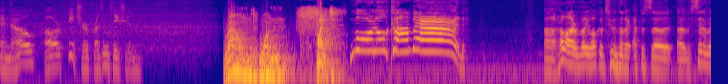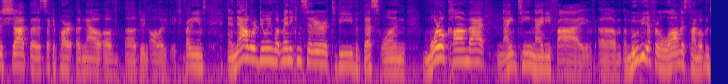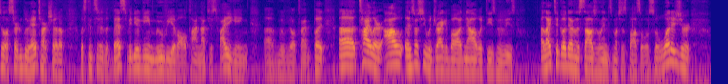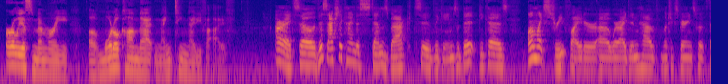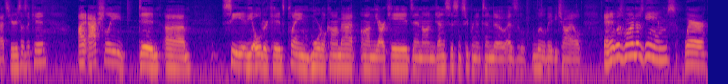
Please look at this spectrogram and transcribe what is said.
And now, our feature presentation. Round one, fight! Mortal Kombat! Uh, hello, everybody. Welcome to another episode of Cinema Shot, the second part of now of uh, doing all live action fighting games. And now we're doing what many consider to be the best one Mortal Kombat 1995. Um, a movie that, for the longest time, up until a certain Blue Hedgehog showed up, was considered the best video game movie of all time. Not just fighting game uh, movie of all time. But, uh, Tyler, I'll, especially with Dragon Ball, now with these movies, I like to go down the nostalgia lane as much as possible. So, what is your earliest memory of Mortal Kombat 1995? All right, so this actually kind of stems back to the games a bit because, unlike Street Fighter, uh, where I didn't have much experience with that series as a kid, I actually did um, see the older kids playing Mortal Kombat on the arcades and on Genesis and Super Nintendo as a little baby child. And it was one of those games where,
